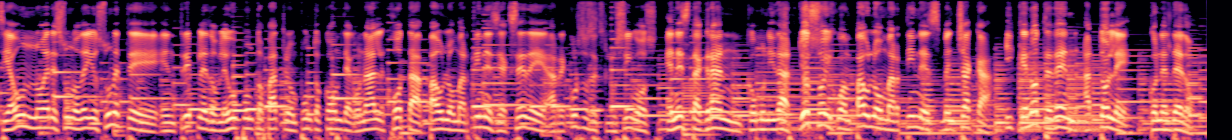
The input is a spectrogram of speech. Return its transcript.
Si aún no eres uno de ellos, únete en www.patreon.com diagonal J. Paulo Martínez y accede a recursos exclusivos en esta gran comunidad. Yo soy Juan Paulo Martínez Menchaca y que no te den a tole con el dedo.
